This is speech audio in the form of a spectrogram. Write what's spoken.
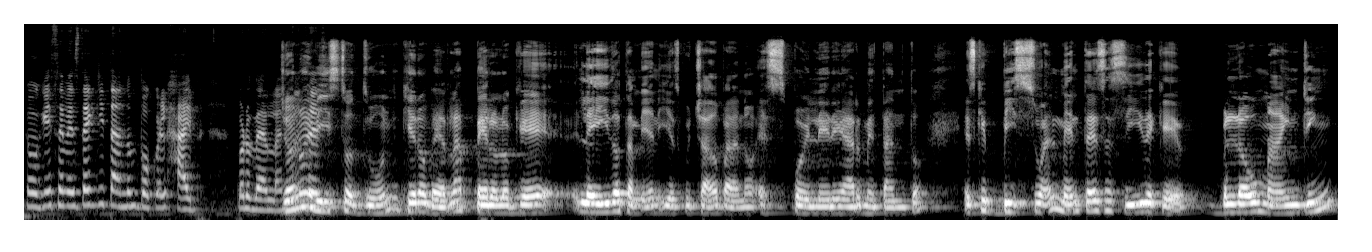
Como que se me está quitando un poco el hype por verla. Yo no he visto Dune, quiero verla, pero lo que he leído también y escuchado para no spoilerearme tanto, es que visualmente es así de que blow minding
